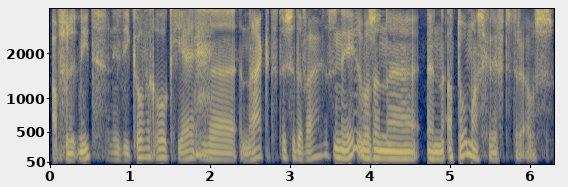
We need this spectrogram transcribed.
Absoluut niet. En is die cover ook jij een, eh, naakt tussen de varens? Nee, het was een, eh een Atoma-schrift trouwens.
